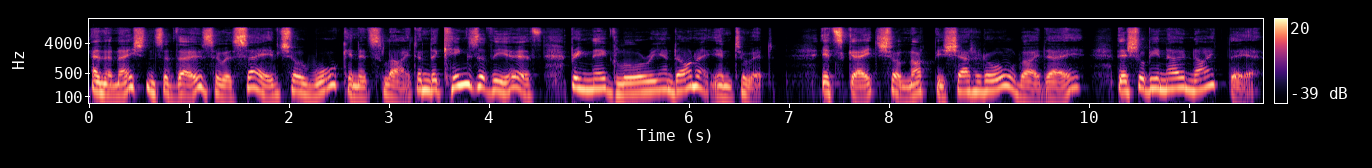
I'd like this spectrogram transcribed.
And the nations of those who are saved shall walk in its light, and the kings of the earth bring their glory and honour into it. Its gates shall not be shut at all by day, there shall be no night there,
